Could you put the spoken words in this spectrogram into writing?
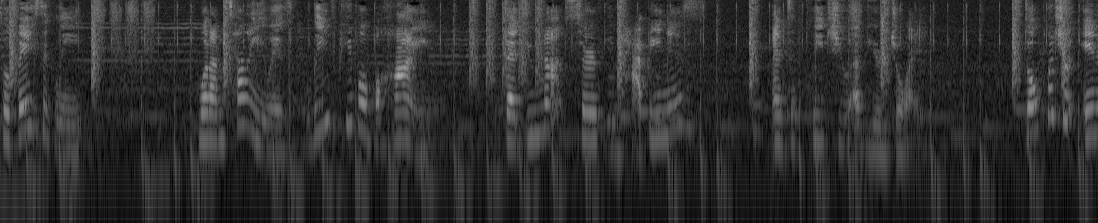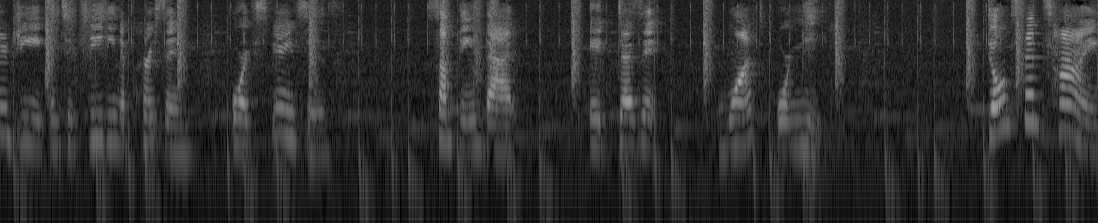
So basically, what I'm telling you is leave people behind that do not serve you happiness and plead you of your joy. Don't put your energy into feeding a person or experiences something that it doesn't want or need. Don't spend time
